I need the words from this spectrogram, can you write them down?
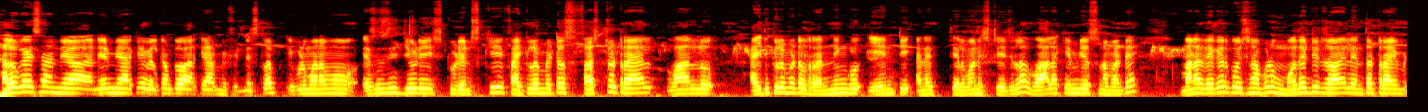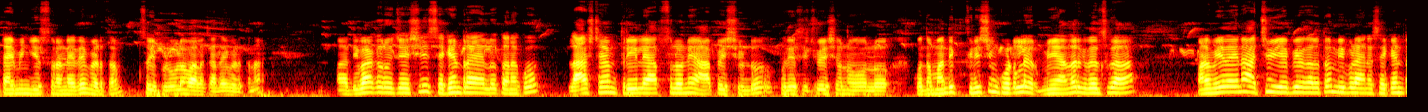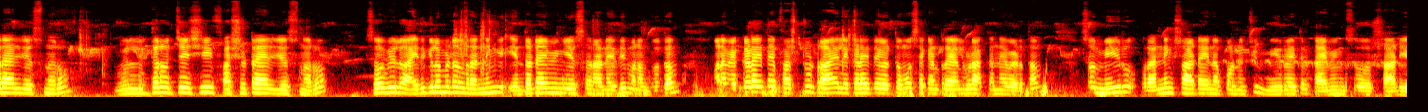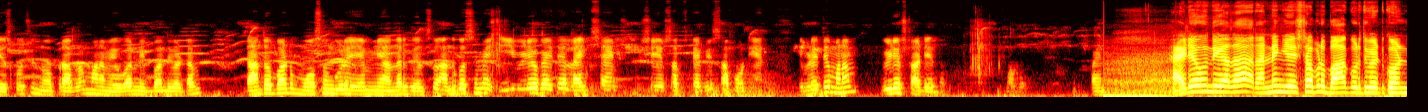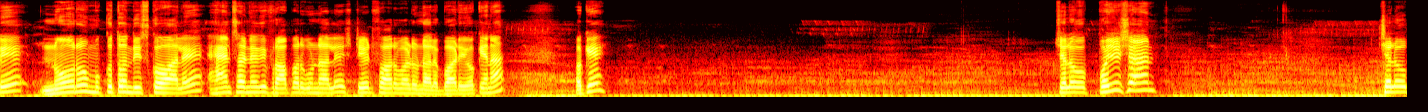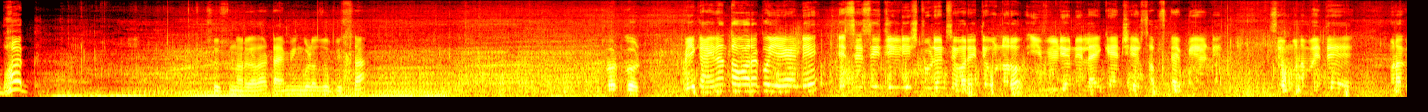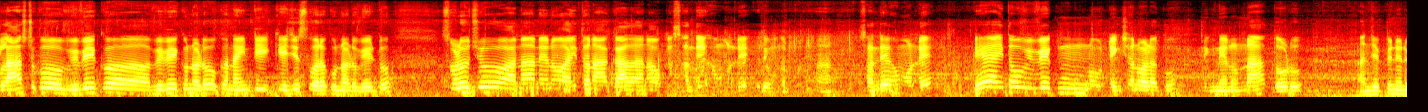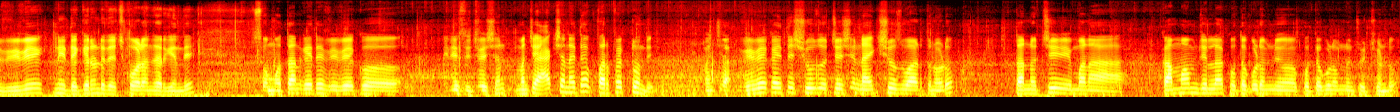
Hello guys uh, నేను మీ RK welcome to RK army fitness club ఇప్పుడు మనము SSC జ్యూడీ స్టూడెంట్స్కి ఫైవ్ కిలోమీటర్స్ ఫస్ట్ ట్రయల్ వాళ్ళు ఐదు కిలోమీటర్ల రన్నింగ్ ఏంటి అనేది తెలియని స్టేజ్లో వాళ్ళకి ఏం చేస్తున్నామంటే మన దగ్గరకు వచ్చినప్పుడు మొదటి ట్రయల్ ఎంత ట్రై టైమింగ్ చేస్తారు అనేది పెడతాం. సో ఇప్పుడు కూడా వాళ్ళకి అదే పెడుతున్నా. దివాకర్ వచ్చేసి సెకండ్ ట్రయల్ తనకు లాస్ట్ టైం త్రీ ల్యాబ్స్లోనే ఆపేసిండు. కొద్దిగా సిచ్యువేషన్లో కొంతమందికి ఫినిషింగ్ కొట్టలేరు. మీ అందరికి తెలుసు కదా మనం ఏదైనా అచీవ్ చేయగలుగుతాం. ఇప్పుడు ఆయన సెకండ్ ట్రయల్ చేస్తున్నారు. వీళ్ళిద్దరు వచ్చేసి ఫస్ట్ ట్రయల్ చేస్తున్నారు. సో వీళ్ళు ఐదు కిలోమీటర్ల రన్నింగ్ ఎంత టైమింగ్ చేస్తారు అనేది మనం చూద్దాం. మనం ఎక్కడైతే ఫస్ట్ ట్రయల్ ఎక్కడైతే పెడతామో సెకండ్ ట్రయల్ కూడా అక్కడనే పెడతాం. సో మీరు రన్నింగ్ స్టార్ట్ అయినప్పటి నుంచి మీరు అయితే టైమింగ్స్ స్టార్ట్ చేసుకోవచ్చు నో ప్రాబ్లం మనం ఎవరిని ఇబ్బంది పెట్టాం. దాంతోపాటు మోసం కూడా ఏం మీ అందరికీ తెలుసు. అందుకోసమే ఈ వీడియోకి అయితే లైక్ షేర్ షేర్ సబ్స్క్రైబ్ చేసి సపోర్ట్ చేయండి. ఇప్పుడైతే మనం వీడియో స్టార్ట్ చేద్దాం. ఓకే ఐడియా ఉంది కదా రన్నింగ్ చేసేటప్పుడు బాగా గుర్తుపెట్టుకోండి. నోరు ముక్కుతో తీసుకోవాలి. హ్యాండ్స్ అనేది ప్రాపర్గా ఉండాలి. స్ట్రేట్ ఫార్వర్డ్ ఉండాలి బాడీ ఓకేనా ఓకే చలో పొజిషన్ చలో భగ్ చూస్తున్నారు కదా టైమింగ్ కూడా చూపిస్తా. గుడ్ గుడ్ మీకు అయినంత వరకు చేయండి. ఎస్ఎస్సి జీడీ స్టూడెంట్స్ ఎవరైతే ఉన్నారో ఈ వీడియోని లైక్ అండ్ షేర్ సబ్స్క్రైబ్ చేయండి. సో మనమైతే మనకు లాస్ట్కు వివేక్ వివేక్ ఉన్నాడు ఒక నైంటీ కేజీస్ వరకు ఉన్నాడు వెయిట్. చూడవచ్చు అన్న నేను అవుతానా కాదా అన్న ఒక సందేహం ఉండే. ఇది సందేహం ఉండే. ఏ అవుతావు వివేక్ నువ్వు టెన్షన్ పడకు. నీకు నేనున్నా తోడు అని చెప్పి నేను వివేక్ని దగ్గర నుండి తెచ్చుకోవడం జరిగింది. సో మొత్తానికైతే వివేక్ ఇది సిచ్యువేషన్. మంచి యాక్షన్ అయితే పర్ఫెక్ట్ ఉంది. మంచిగా. వివేక్ అయితే షూస్ వచ్చేసి నైక్ షూస్ వాడుతున్నాడు. తను వచ్చి మన ఖమ్మం జిల్లా కొత్తగూడెం కొత్తగూడెం నుంచి వచ్చిండు.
